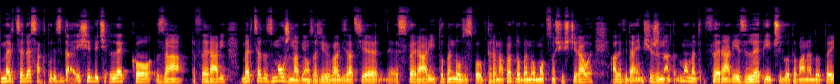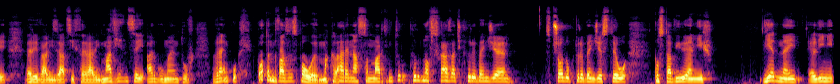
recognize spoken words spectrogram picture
Mercedesa, który zdaje się być lekko za Ferrari. Mercedes może nawiązać rywalizację e, z Ferrari. To będą zespoły, które na pewno będą mocno się ścierały, ale wydaje mi się, że na ten moment Ferrari jest lepiej przygotowane do tej rywalizacji. Ferrari ma więcej argumentów w ręku. Potem dwa zespoły, McLaren, Aston Martin. Trudno wskazać, który będzie z przodu, który będzie z tyłu. Postawiłem ich w jednej linii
